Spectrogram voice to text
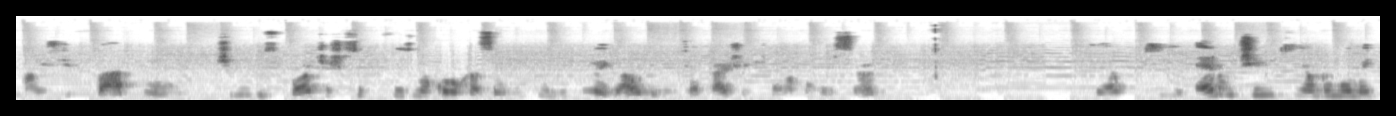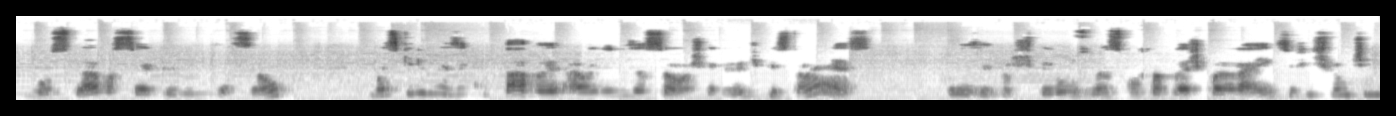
Mas de fato, o time do esporte, acho que você fez uma colocação muito, muito legal durante a tarde que a gente estava conversando que, é, que era um time que em algum momento mostrava certa organização, mas que ele não executava a organização. Acho que a grande questão é essa. Por exemplo, a gente pegou uns lances contra o Atlético Paranaense e a gente viu um time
